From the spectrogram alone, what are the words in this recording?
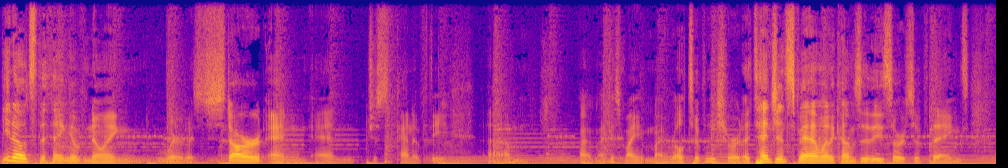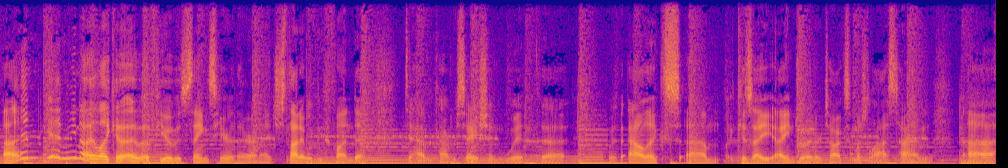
you know it's the thing of knowing where to start and and just kind of the um, I, I guess my, my relatively short attention span when it comes to these sorts of things. Uh, and, and you know I like a, a few of his things here there, and I just thought it would be fun to, to have a conversation with uh, with Alex because I, I enjoyed our talk so much last time. Uh,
